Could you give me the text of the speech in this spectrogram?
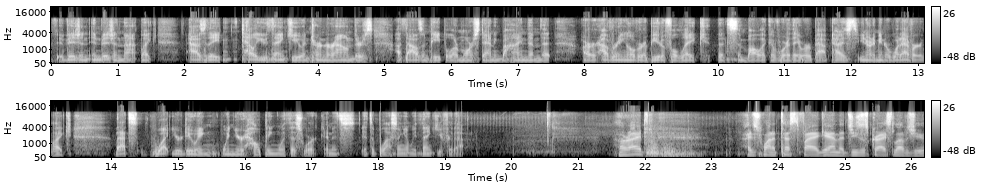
vision envision that. Like as they tell you thank you and turn around, there's a thousand people or more standing behind them that are hovering over a beautiful lake that's symbolic of where they were baptized. You know what I mean? Or whatever. Like that's what you're doing when you're helping with this work. And it's it's a blessing and we thank you for that. All right. I just want to testify again that Jesus Christ loves you,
